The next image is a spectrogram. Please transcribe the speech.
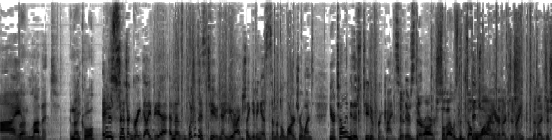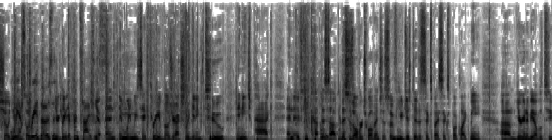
I love it. Isn't that cool? It is such a great idea. And then look at this too. Now you're actually giving us some of the larger ones. You're telling me there's two different kinds. So there's there the are. So that was the double wire, wire, that I just right? that I just showed you. We have so three of those in three getting, different sizes. Yep. And, and when we say three of those, you're actually getting two in each pack. And if you cut this oh, up, this is over 12 inches. So mm -hmm. if you mm-hmm. just did a six by six book like me, um, you're going to be able to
